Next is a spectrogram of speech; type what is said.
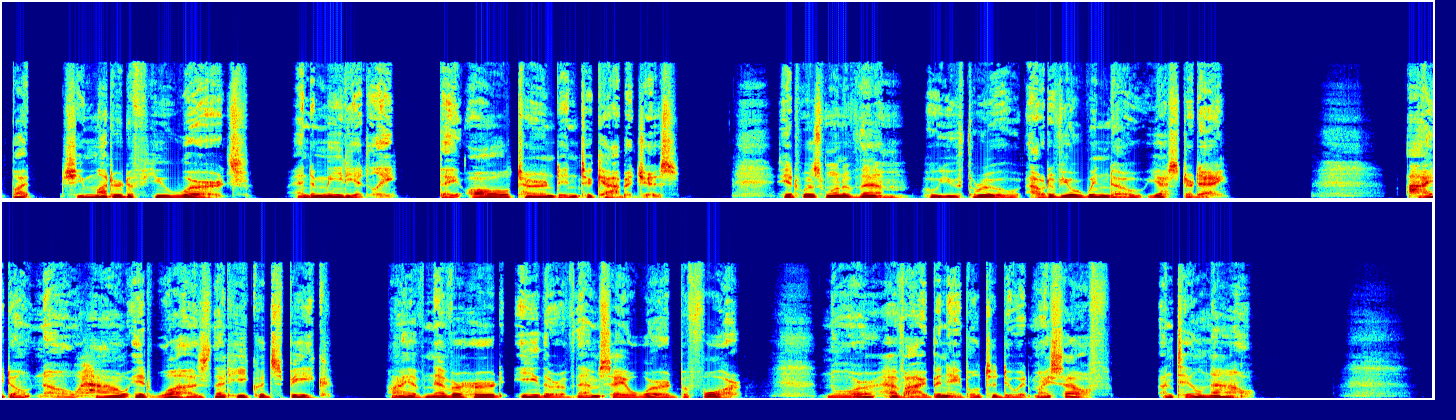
But she muttered a few words, and immediately they all turned into cabbages. It was one of them who you threw out of your window yesterday. I don't know how it was that he could speak I have never heard either of them say a word before, nor have I been able to do it myself until now.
